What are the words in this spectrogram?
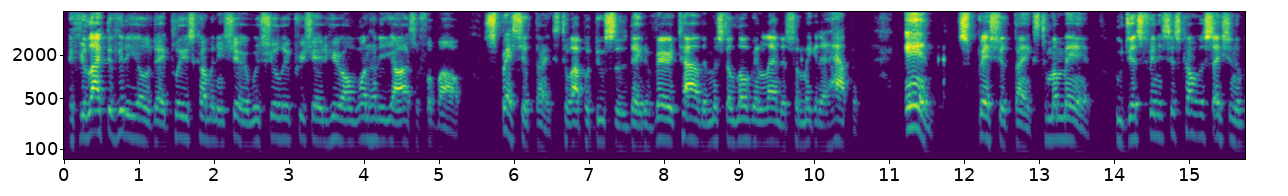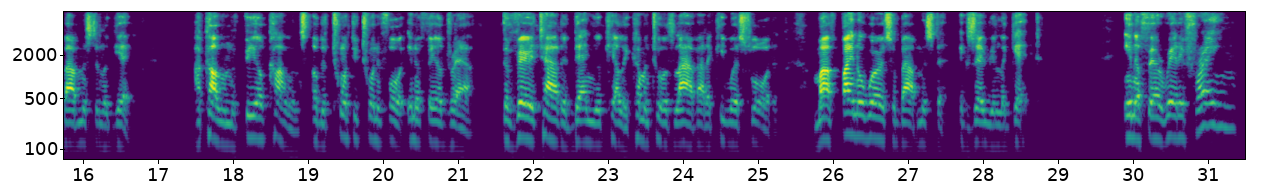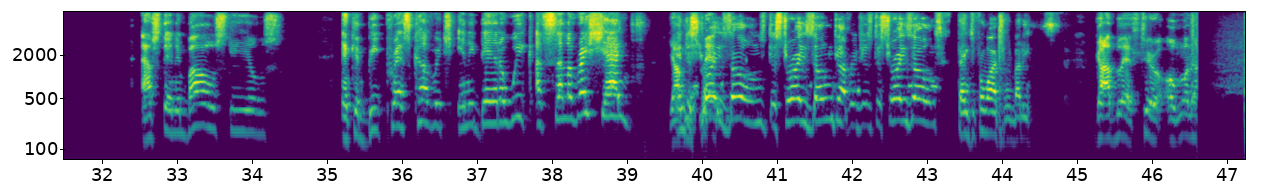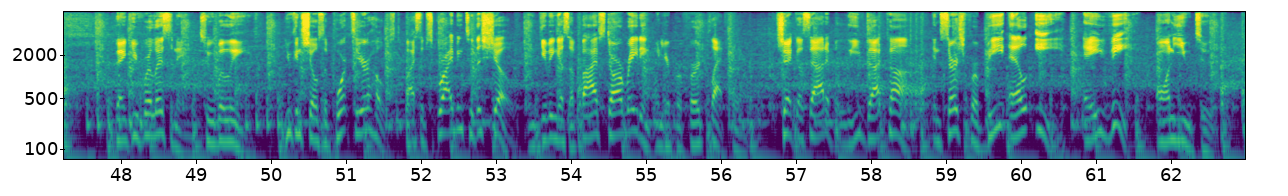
If you like the video today, please comment and share. We surely appreciate it here on 100 Yards of Football. Special thanks to our producer today, the very talented Mr. Logan Landers, for making it happen. And special thanks to my man who just finished his conversation about Mr. Legette. I call him the Phil Collins of the 2024 NFL Draft, the very talented Daniel Kelly coming to us live out of Key West, Florida. My final words about Mr. Xavier Legette. NFL ready frame, outstanding ball skills, and can beat press coverage any day of the week. Acceleration. Y'all and destroy zones, destroy zone coverages, destroy zones. Thank you for watching, everybody. God bless. Tira on oh, one. Thank you for listening to Bleav. You can show support to your host by subscribing to the show and giving us a five star rating on your preferred platform. Check us out at Bleav.com and search for B L E A V on YouTube.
